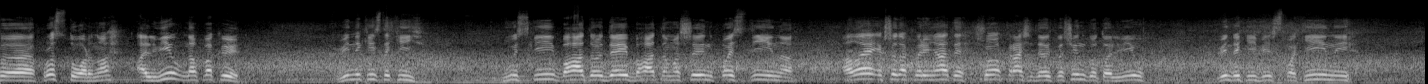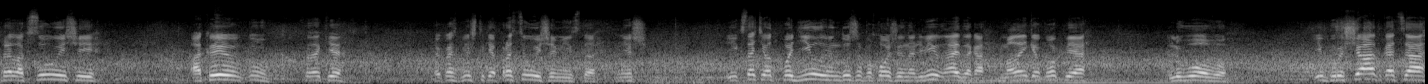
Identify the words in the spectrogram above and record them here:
е, просторно, а Львів навпаки. Він якийсь такий вузький, багато людей, багато машин постійно. Але якщо так порівняти, що краще для відпочинку, то Львів він такий більш спокійний, релаксуючий. А Київ, ну, все-таки якось більш таке працююче місто, ніж. І, кстати, от Поділ він дуже похожий на Львів, знаєте, така маленька копія Львову. І брусчатка ця,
